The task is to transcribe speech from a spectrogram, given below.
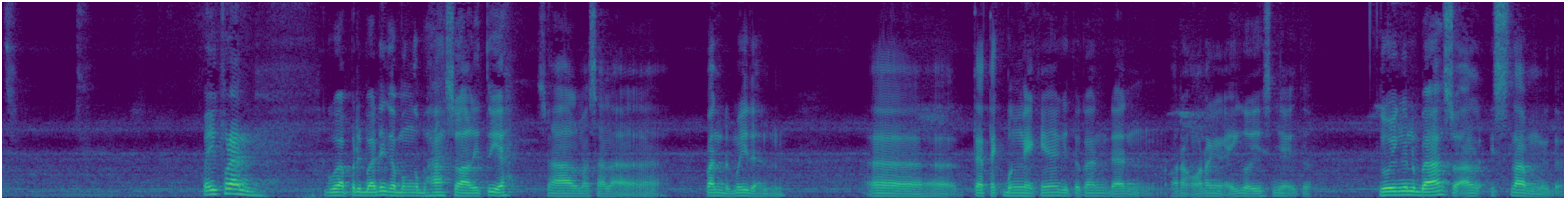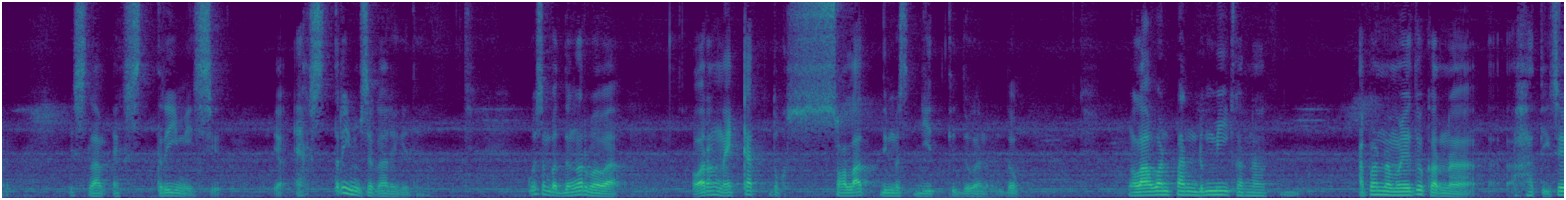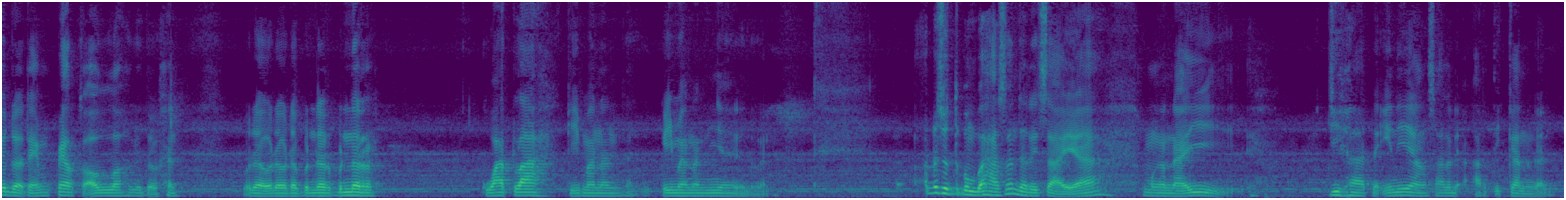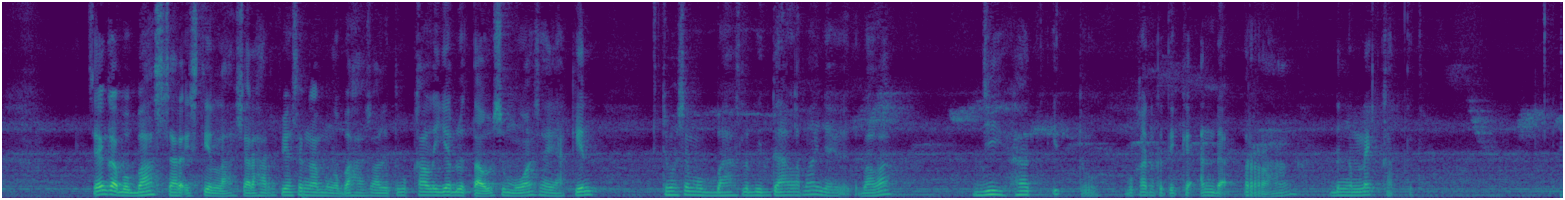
Baik friend, gue pribadi gak mau ngebahas soal itu ya, soal masalah pandemi dan uh, tetek bengeknya gitu kan dan orang-orang yang egoisnya itu. Gue ingin bahas soal Islam gitu, Islam ekstremis gitu, yang ekstrim sekali gitu. Gue sempat dengar bahwa orang nekat untuk sholat di masjid gitu kan untuk ngelawan pandemi karena apa namanya itu karena hati saya udah tempel ke Allah gitu kan. Udah udah udah bener-bener kuatlah keimanan keimanannya gitu kan. Ada suatu pembahasan dari saya mengenai jihad nah, ini yang salah diartikan kan. Saya nggak membahas secara istilah secara harfiah saya nggak mau ngebahas soal itu. Kalian udah tahu semua saya yakin. Cuma saya mau bahas lebih dalam aja gitu bahwa jihad itu bukan ketika anda perang dengan nekat gitu.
